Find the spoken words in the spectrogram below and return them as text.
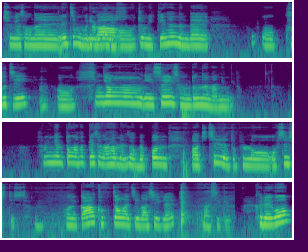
중에서는 일진 몇 무리가 명 있어. 어, 좀 있긴 했는데 어, 굳이 음. 어, 신경이 쓰일 정도는 아닙니다. 3년 동안 학교 생활하면서 몇 번 마주칠 일도 별로 없을 수도 있어요. 음. 그러니까 걱정하지 마시길. 마시길. 그리고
